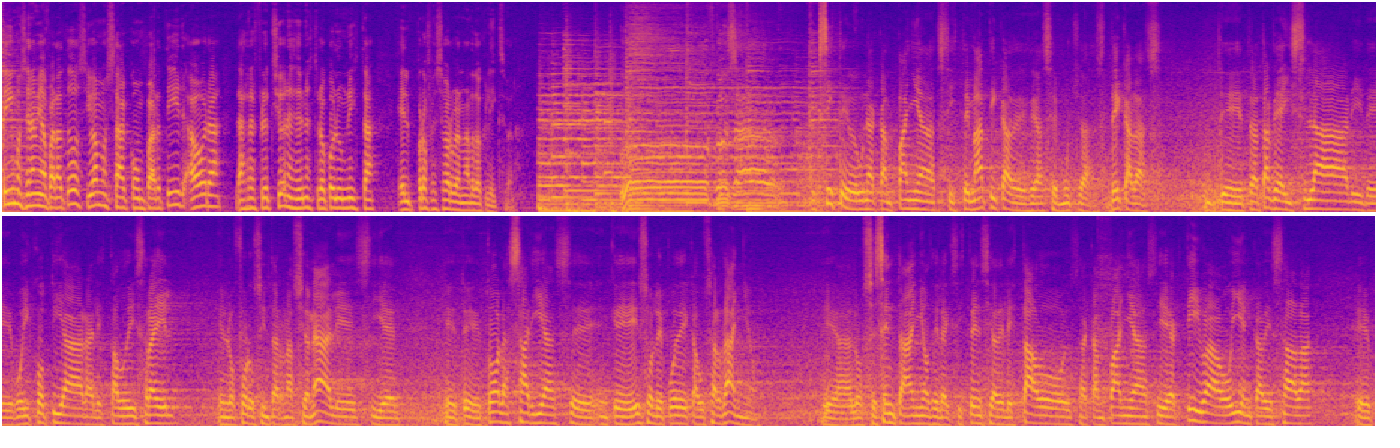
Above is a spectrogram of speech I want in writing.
Seguimos en AMIA para Todos y vamos a compartir ahora las reflexiones de nuestro columnista, el profesor Bernardo Klixberg. Existe una campaña sistemática desde hace muchas décadas de tratar de aislar y de boicotear al Estado de Israel en los foros internacionales y en eh, todas las áreas eh, en que eso le puede causar daño. Eh, a los 60 años de la existencia del Estado, esa campaña sigue activa, hoy encabezada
